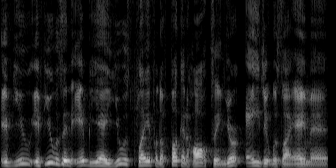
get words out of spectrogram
if you if you was in the NBA, you was playing for the fucking Hawks, and your agent was like, "Hey man,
